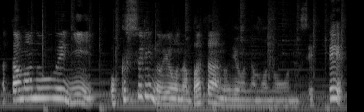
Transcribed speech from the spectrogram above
頭の上にお薬のようなバターのようなものを乗せて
